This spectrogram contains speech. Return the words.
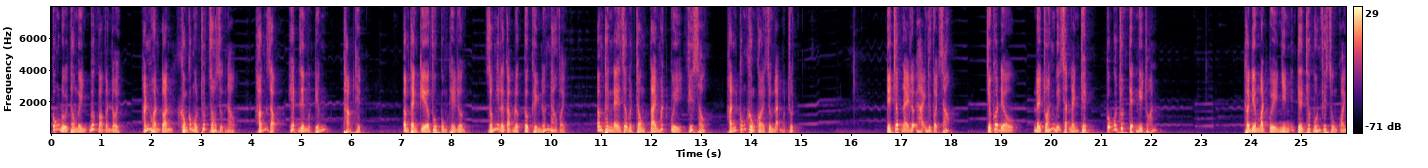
Cũng đuổi theo mình bước vào vân lôi, Hắn hoàn toàn không có một chút do dự nào Hắn giọng hét lên một tiếng thảm thiết. Âm thanh kia vô cùng thê lương, Giống như là gặp được cực hình lớn nào vậy. Âm thanh này rơi vào trong tai mắt quỷ phía sau, Hắn cũng không khỏi dừng lại một chút. Tia chấp này lợi hại như vậy sao? Chưa có điều để cho hắn bị sát đánh chết. Cũng có chút tiện nghi cho hắn. Thời điểm mặt quỷ nhìn những tia chớp bốn phía xung quanh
